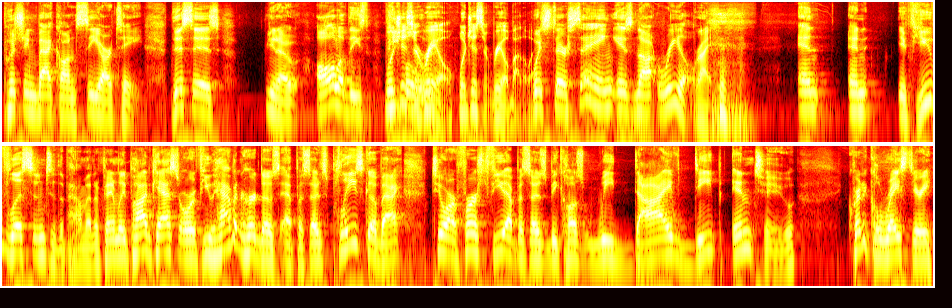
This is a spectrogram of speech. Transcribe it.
pushing back on CRT. This is you know all of these Which isn't real. Which isn't real, by the way. which they're saying is not real. right. And and if you've listened to the Palmetto Family podcast, or if you haven't heard those episodes, please go back to our first few episodes because we dive deep into critical race theory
